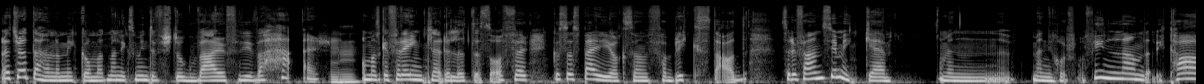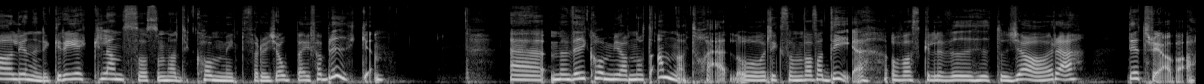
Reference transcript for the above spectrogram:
Jag tror att det handlar mycket om att man liksom inte förstod varför vi var här. Mm. Om man ska förenkla det lite så. För Gustavsberg är också en fabriksstad. Så det fanns ju mycket men, människor från Finland, eller Italien eller Grekland så som hade kommit för att jobba i fabriken. Eh, men vi kom ju av något annat skäl och liksom, vad var det? Och vad skulle vi hit och göra? Det tror jag var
